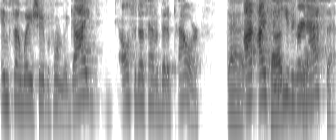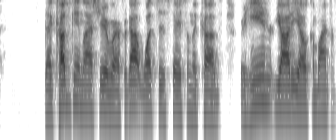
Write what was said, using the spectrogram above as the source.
in some way, shape, or form. The guy also does have a bit of power. That I, I think Cubs- he's a great yeah. asset. that Cubs game last year where I forgot what's his face on the Cubs, where he and Yadiel combined for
